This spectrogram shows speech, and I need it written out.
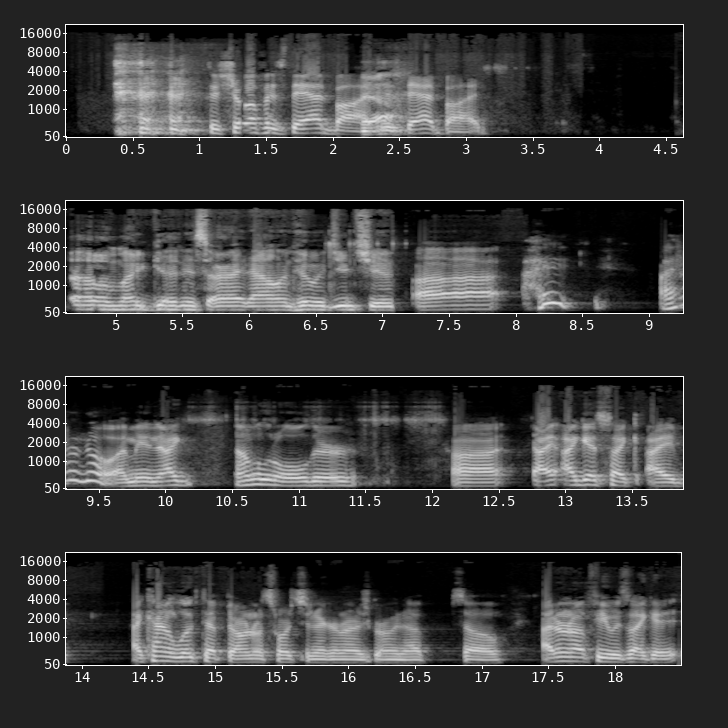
to show off his dad bod, yeah. his dad bod. Oh my goodness! All right, Alan, who would you choose? Uh, I I don't know. I mean, I I'm a little older. Uh, I, I guess like I I kind of looked up to Arnold Schwarzenegger when I was growing up. So I don't know if he was like a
